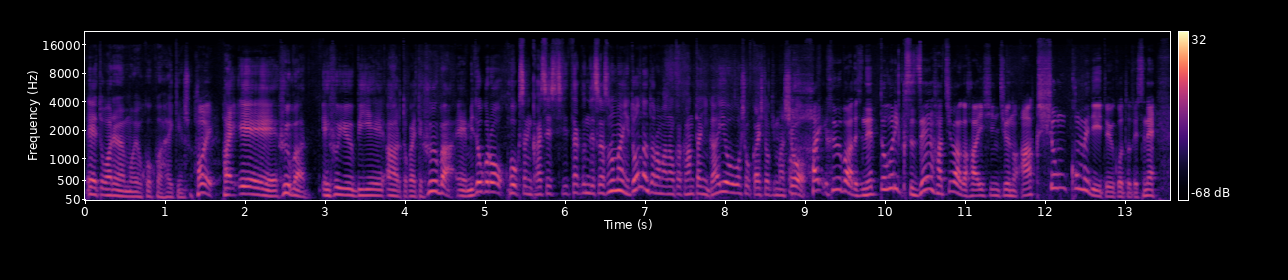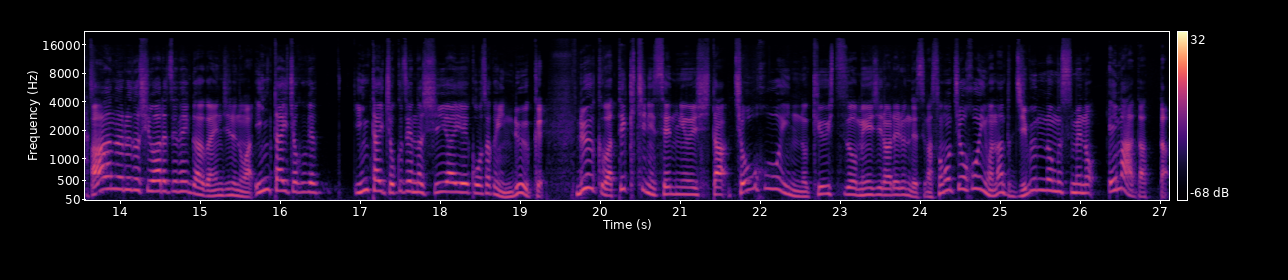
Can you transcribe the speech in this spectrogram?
えー、と我々も予告を拝見しましたはい。はい、えー、フーバー FUBAR と書いてフーバー、えー、見どころをホークさんに解説していただくんですがその前にどんなドラマなのか簡単に概要を紹介しておきましょはい、はいフーバーです。ネットフリックス全8話が配信中のアクションコメディということですね。アーノルド・シュワルツェネッガーが演じるのは引退直前引退直前の CIA 工作員ルークルークは敵地に潜入した諜報員の救出を命じられるんですがその諜報員はなんと自分の娘のエマだった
